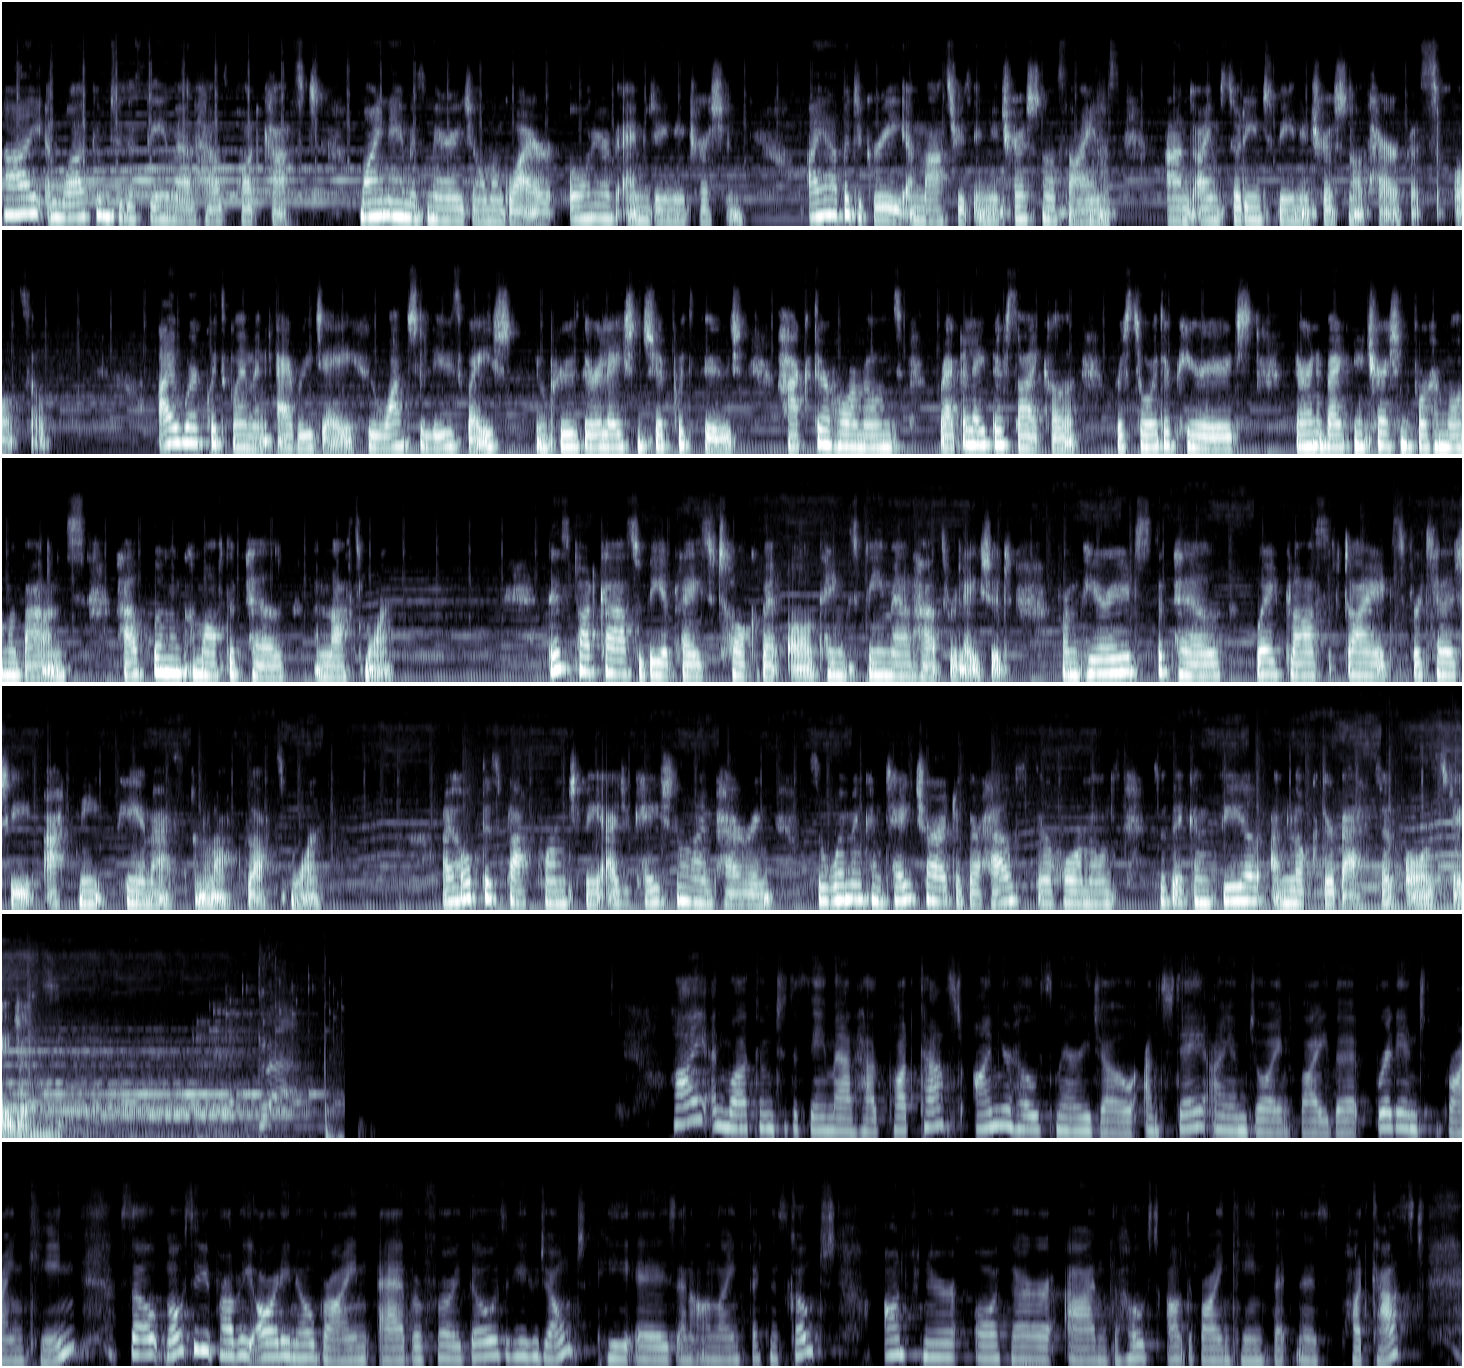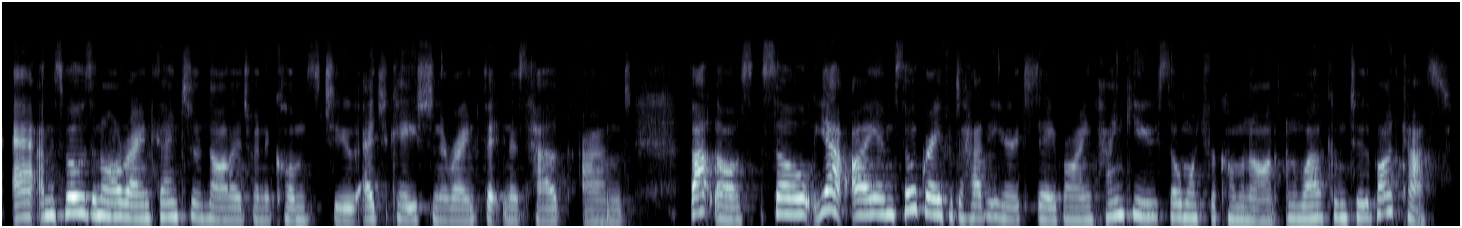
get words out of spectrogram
Hi, and welcome to the Female Health Podcast. My name is Mary Jo McGuire, owner of MJ Nutrition. I have a degree and master's in nutritional science, and I'm studying to be a nutritional therapist also. I work with women every day who want to lose weight, improve their relationship with food, hack their hormones, regulate their cycle, restore their periods, learn about nutrition for hormonal balance, help women come off the pill, and lots more. This podcast will be a place to talk about all things female health related, from periods, the pill, weight loss, diets, fertility, acne, PMS, and lots, lots more. I hope this platform to be educational and empowering so women can take charge of their health, their hormones, so they can feel and look their best at all stages. Hi, and welcome to the Female Health Podcast. I'm your host, Mary Jo, and today I am joined by the brilliant Brian Keane. So, most of you probably already know Brian, uh, but for those of you who don't, he is an online fitness coach, entrepreneur, author, and the host of the Brian Keane Fitness Podcast. Uh, and I suppose an all round fountain of knowledge when it comes to education around fitness, health, and fat loss. So, yeah, I am so grateful to have you here today, Brian. Thank you so much for coming on, and welcome to the podcast.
